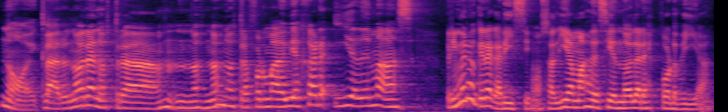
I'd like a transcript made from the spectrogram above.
No, eh, claro, no era nuestra, no, es nuestra forma de viajar y además, primero que era carísimo, salía más de 100 dólares por día.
